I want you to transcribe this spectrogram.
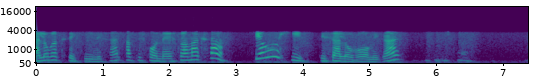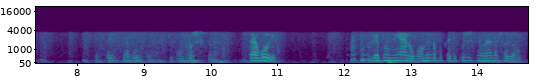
άλογα ξεκίνησαν από τις φωνές του αμαξά και όχι της αλογόμυγας. Τραγούδι τώρα. Λοιπόν, πρόσεξε τώρα. Τραγούδι. Βλέπουμε μια αλογόμυγα που κατοικούσε στην ουρά ενός αλόγου.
